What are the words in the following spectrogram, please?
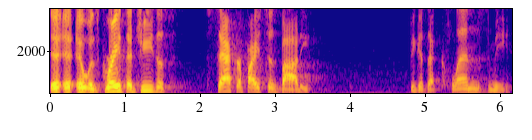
it, it, it was great that Jesus sacrificed his body because that cleansed me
